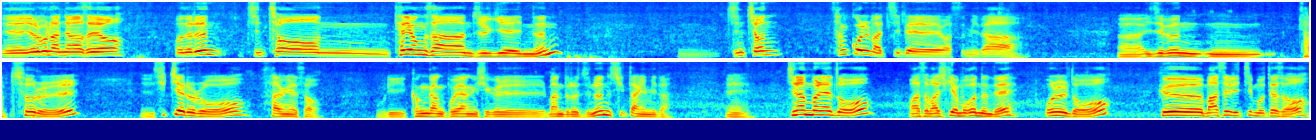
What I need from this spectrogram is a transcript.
예, 여러분 안녕하세요. 오늘은 진천 태령산 줄기에 있는 음, 진천 산골 맛집에 왔습니다. 어, 이 집은 음, 잡초를 식재료로 사용해서 우리 건강 보양식을 만들어주는 식당입니다. 예, 지난번에도 와서 맛있게 먹었는데 오늘도 그 맛을 잊지 못해서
